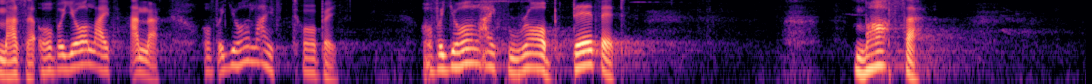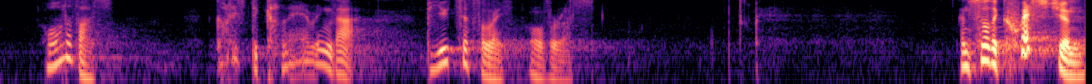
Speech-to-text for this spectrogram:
Mazza. Over your life, Hannah. Over your life, Toby. Over your life, Rob, David, Martha. All of us. God is declaring that beautifully over us. And so the question,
